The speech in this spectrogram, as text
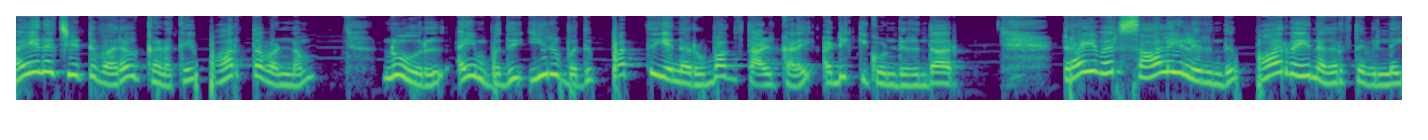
பயணச்சீட்டு வரவு கணக்கை பார்த்த வண்ணம் நூறு ஐம்பது இருபது பத்து என ரூபாய் தாள்களை அடுக்கி கொண்டிருந்தார். டிரைவர் சாலையிலிருந்து பார்வையை நகர்த்தவில்லை.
